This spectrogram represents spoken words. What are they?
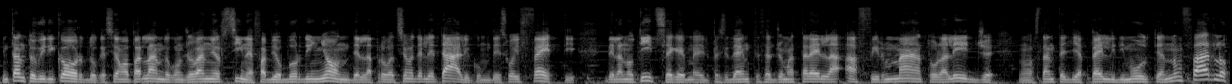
Intanto vi ricordo che stiamo parlando con Giovanni Orsina e Fabio Bordignon dell'approvazione dell'Italicum, dei suoi effetti, della notizia che il presidente Sergio Mattarella ha firmato la legge nonostante gli appelli di molti a non farlo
